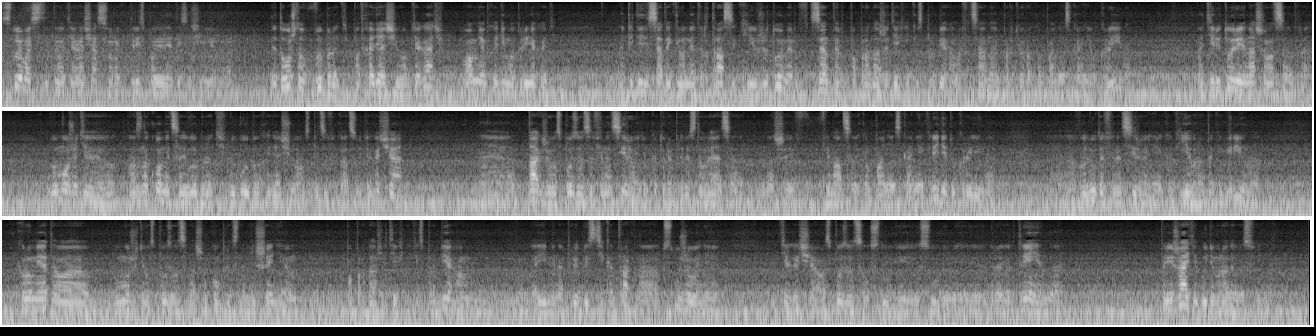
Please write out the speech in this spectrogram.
Стоимость этого тягача 43,5 тысячи евро. Для того, чтобы выбрать подходящий вам тягач, вам необходимо приехать на 50-й километр трассы Киев-Житомир в центр по продаже техники с пробегом официального импортера компании Scania Украина. На территории нашего центра вы можете ознакомиться и выбрать любую подходящую вам спецификацию тягача. Э, Также воспользоваться финансированием, которое предоставляется нашей финансовой компанией Scania Credit Украина. Э, Валюта финансирования как евро, так и гривна. Кроме этого, вы можете воспользоваться нашим комплексным решением по продаже техники с пробегом, а именно приобрести контракт на обслуживание тягача, воспользоваться услуги, услугами драйвер-тренинга. Приезжайте, будем рады вас видеть.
